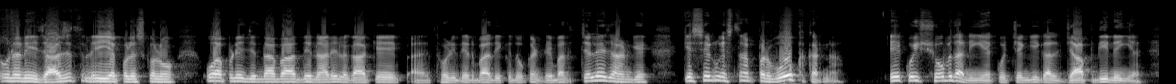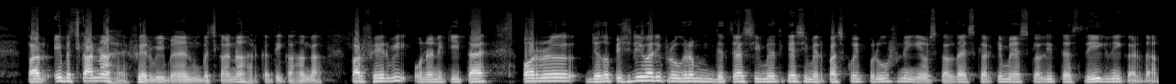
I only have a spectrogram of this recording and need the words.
ਉਹਨਾਂ ਨੇ ਇਜਾਜ਼ਤ ਲਈ ਹੈ ਪੁਲਿਸ ਕੋਲੋਂ। ਉਹ ਆਪਣੇ ਜਿੰਦਾਬਾਦ ਦੇ ਨਾਰੇ ਲਗਾ ਕੇ ਥੋੜੀ ਦੇਰ ਬਾਅਦ, ਇੱਕ ਦੋ ਘੰਟੇ ਬਾਅਦ ਚਲੇ ਜਾਣਗੇ। ਕਿਸੇ ਨੂੰ ਇਸ ਤਰ੍ਹਾਂ ਪ੍ਰਵੋਕ ਕਰਨਾ, ਇਹ ਕੋਈ ਸ਼ੋਭਦਾ ਨਹੀਂ ਹੈ, ਕੋਈ ਚੰਗੀ ਗੱਲ ਜਾਪਦੀ ਨਹੀਂ ਹੈ। ਪਰ ਇਹ ਬਚਕਾਨਾ ਹੈ, ਫਿਰ ਵੀ ਮੈਂ ਇਹਨੂੰ ਬਚਕਾਨਾ ਹਰਕਤ ਹੀ ਕਹਾਂਗਾ। ਪਰ ਫਿਰ ਵੀ ਉਹਨਾਂ ਨੇ ਕੀਤਾ ਹੈ। ਔਰ ਜਦੋਂ ਪਿਛਲੀ ਵਾਰੀ ਪ੍ਰੋਗਰਾਮ ਦਿੱਤਾ ਸੀ, ਮੈਂ ਤਾਂ ਕਿਹਾ ਸੀ, ਮੇਰੇ ਪਾਸ ਕੋਈ ਪ੍ਰੂਫ ਨਹੀਂ ਹੈ ਉਸ ਗੱਲ ਦਾ, ਇਸ ਕਰਕੇ ਮੈਂ ਇਸ ਗੱਲ ਦੀ ਤਸਦੀਕ ਨਹੀਂ ਕਰਦਾ।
